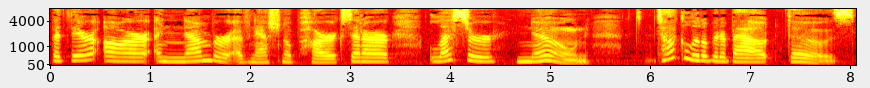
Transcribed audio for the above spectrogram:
but there are a number of national parks that are lesser known. Talk a little bit about those.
